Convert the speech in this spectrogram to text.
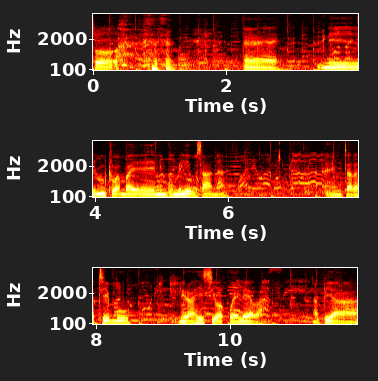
so e, ni mtu ambaye ni mvumilivu sana e, mtaratibu, ni rahisi wa kuelewa na pia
